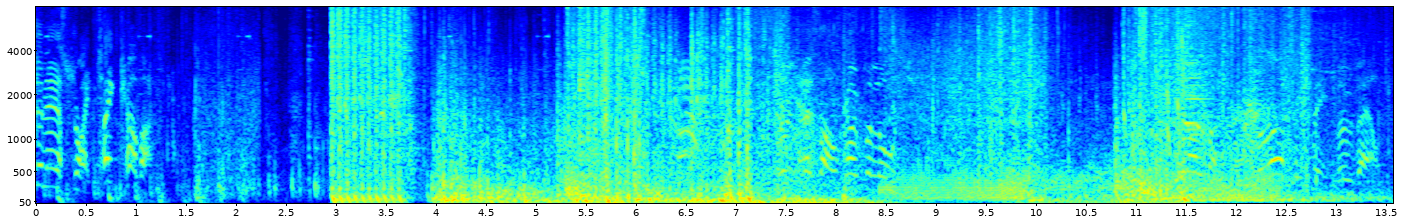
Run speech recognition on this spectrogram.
Russian airstrike. Take cover. Missile. Go for launch. Over. For RTB, move out.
